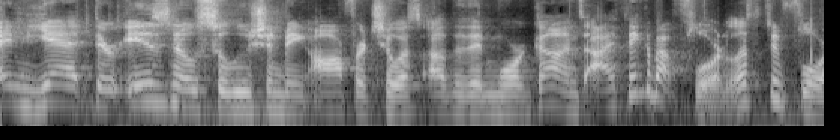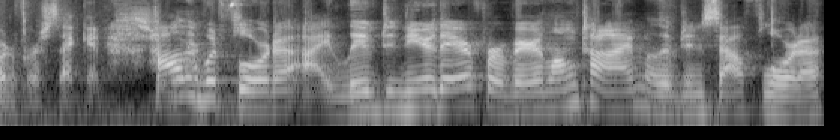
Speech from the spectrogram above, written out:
And yet there is no solution being offered to us other than more guns. I think about Florida. Let's do Florida for a second. Hollywood, Florida. I lived near there for a very long time. I lived in South Florida.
